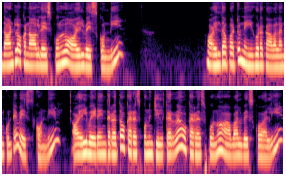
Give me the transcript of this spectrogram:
దాంట్లో ఒక నాలుగైదు స్పూన్లు ఆయిల్ వేసుకోండి. ఆయిల్తో పాటు నెయ్యి కూడా కావాలనుకుంటే వేసుకోండి. ఆయిల్ వేడైన తర్వాత ఒక అర స్పూన్ జీలకర్ర ఒక అర స్పూను ఆవాలు వేసుకోవాలి.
